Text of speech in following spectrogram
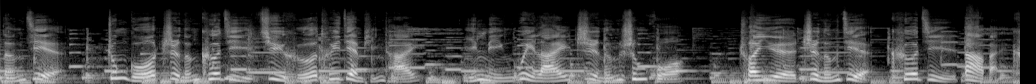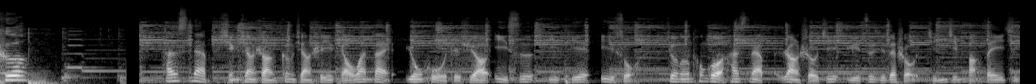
能界，中国智能科技聚合推荐平台，引领未来智能生活，穿越智能界科技大百科。HandSnap 形象上更像是一条腕带，用户只需要一撕、一贴、一锁，就能通过 HandSnap 让手机与自己的手紧紧绑在一起，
